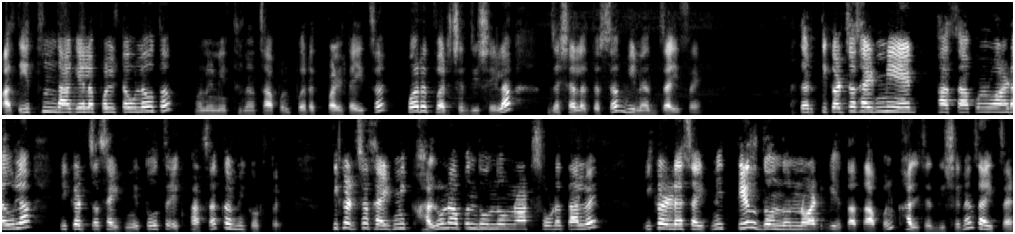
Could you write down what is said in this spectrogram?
आता इथून धाग्याला पलटवलं होतं म्हणून इथूनच आपण परत पलटायचं. परत वरच्या दिशेला जशाला तसं विणत जायचंय. तर तिकडच्या साईडने एक फासा आपण वाढवला इकडच्या साईडने तोच एक फासा कमी करतोय. तिकडच्या साईडने खालून आपण दोन दोन नॉट सोडत आलोय. इकडल्या साईडने तेच दोन दोन नॉट घेत आता आपण खालच्या दिशेने जायचंय.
